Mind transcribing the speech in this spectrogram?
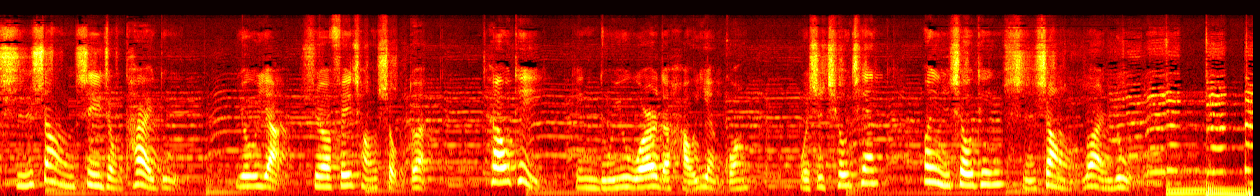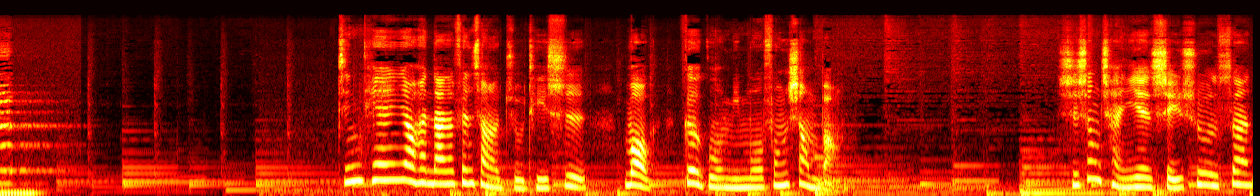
时尚是一种态度，优雅需要非常手段，挑剔给你独一无二的好眼光。我是秋千，欢迎收听《时尚乱入》。今天要和大家分享的主题是 Vogue 各国名模风尚榜。时尚产业谁说了算？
